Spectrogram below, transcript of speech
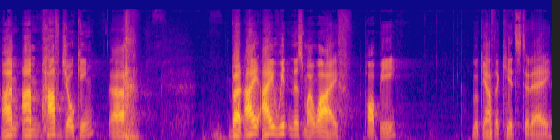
I'm, I'm half joking, uh, but I, I witnessed my wife, Poppy, looking after kids today,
